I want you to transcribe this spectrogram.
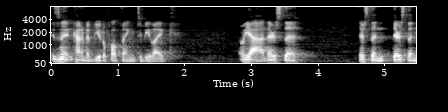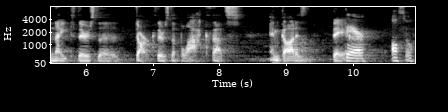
isn't it kind of a beautiful thing to be like, oh yeah, there's the there's the there's the night, there's the dark, there's the black. That's and God is there. There also.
